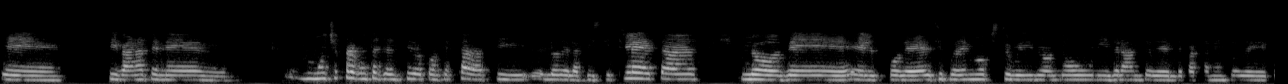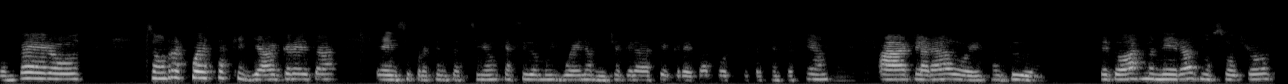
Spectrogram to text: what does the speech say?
eh, si van a tener muchas preguntas ya han sido contestadas, si lo de las bicicletas, lo de el poder, si pueden obstruir o no un hidrante del departamento de bomberos. Son respuestas que ya Greta en su presentación, que ha sido muy buena, muchas gracias Greta por tu presentación, ha aclarado esas dudas. De todas maneras, nosotros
